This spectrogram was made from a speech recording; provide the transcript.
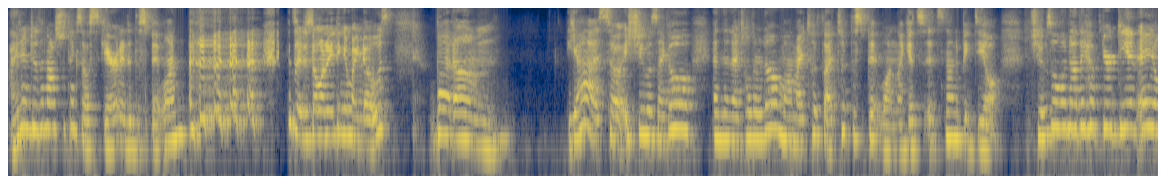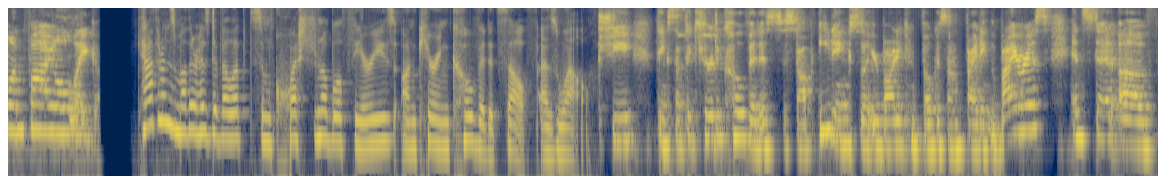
I didn't do the nostril thing, so I was scared. I did the spit one because I just don't want anything in my nose. But um, yeah. So she was like, oh, and then I told her, no, mom, I took I took the spit one. Like it's it's not a big deal. She goes, oh, now they have your DNA on file. Like Katherine's mother has developed some questionable theories on curing COVID itself as well. She thinks that the cure to COVID is to stop eating so that your body can focus on fighting the virus instead of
